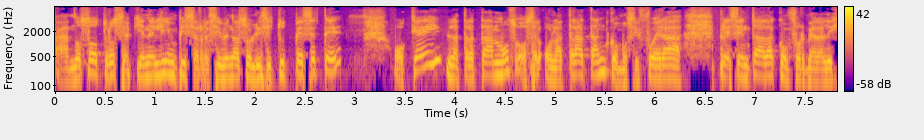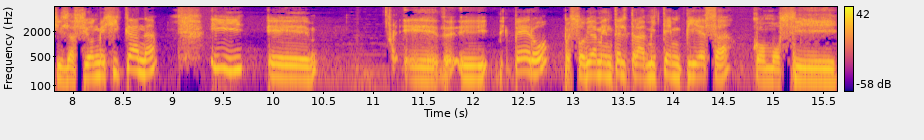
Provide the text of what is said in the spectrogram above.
a nosotros, aquí en el INPI se recibe una solicitud PCT, ok, la tratamos o, o la tratan como si fuera presentada conforme a la legislación mexicana y eh, eh, pero, pues obviamente el trámite empieza como si,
